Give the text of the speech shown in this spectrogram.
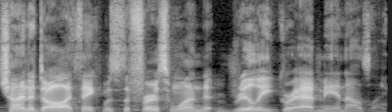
China Doll, I think was the first one that really grabbed me and I was like,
